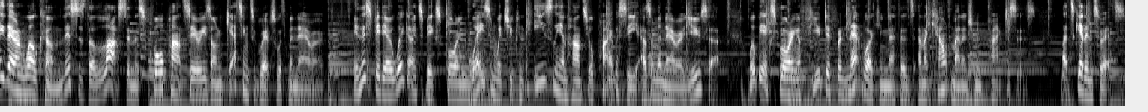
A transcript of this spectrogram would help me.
Hey there and welcome. This is the last in this four-part series on getting to grips with Monero. In this video, we're going to be exploring ways in which you can easily enhance your privacy as a Monero user. We'll be exploring a few different networking methods and account management practices. Let's get into it.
